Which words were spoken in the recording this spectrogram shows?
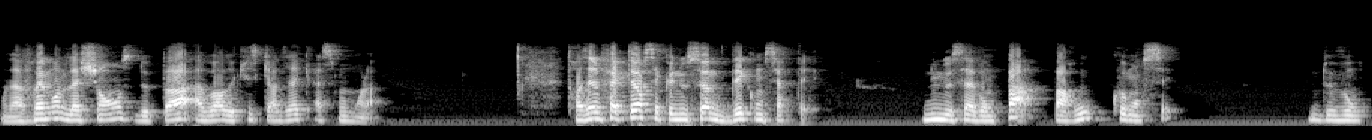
on a vraiment de la chance de ne pas avoir de crise cardiaque à ce moment-là. Troisième facteur, c'est que nous sommes déconcertés. Nous ne savons pas par où commencer. Nous devons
